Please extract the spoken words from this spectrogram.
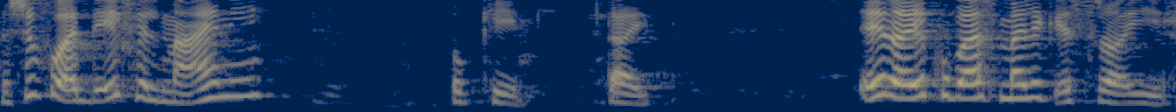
فشوفوا قد إيه في المعاني okay طيب. إيه رايكم بقى في ملك إسرائيل؟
